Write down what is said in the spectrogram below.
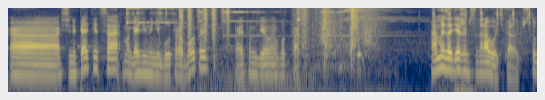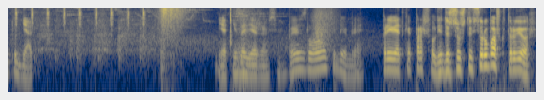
А, сегодня пятница, магазины не будут работать, поэтому делаем вот так. А мы задержимся на работе, короче, стопудняк. Нет, не задержимся. Повезло тебе, блядь. Привет, как прошел? Да что ж ты всю рубашку-то рвешь?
